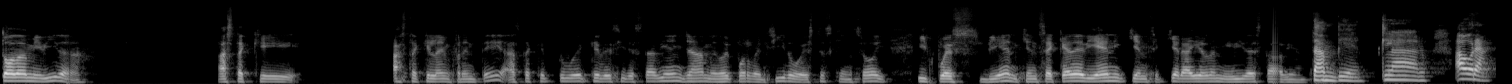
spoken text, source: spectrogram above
toda mi vida, hasta que hasta que la enfrenté, hasta que tuve que decir, está bien, ya me doy por vencido, este es quien soy. Y pues bien, quien se quede bien y quien se quiera ir de mi vida está bien. También, claro. Ahora,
